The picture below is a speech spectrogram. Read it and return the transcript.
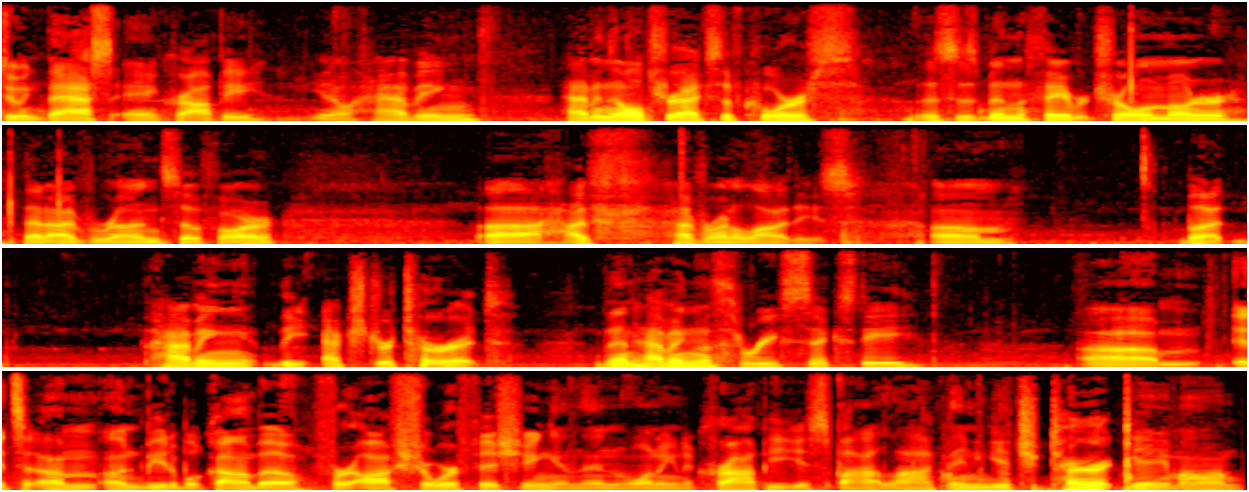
doing bass and crappie, you know, having having the Ultrex, of course, this has been the favorite trolling motor that I've run so far. Uh, I've I've run a lot of these, um, but having the extra turret, then having the 360, um, it's an um, unbeatable combo for offshore fishing, and then wanting to crappie, you spot lock, then you get your turret game on.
